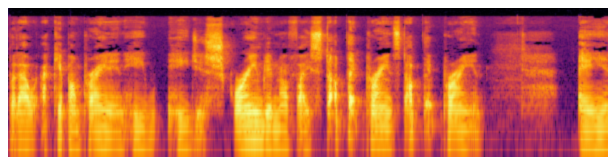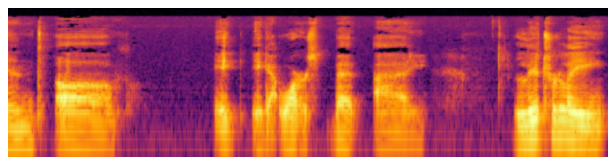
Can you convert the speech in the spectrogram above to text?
but I, I kept on praying, and he he just screamed in my face, "Stop that praying! Stop that praying!" And uh, it it got worse, but I literally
